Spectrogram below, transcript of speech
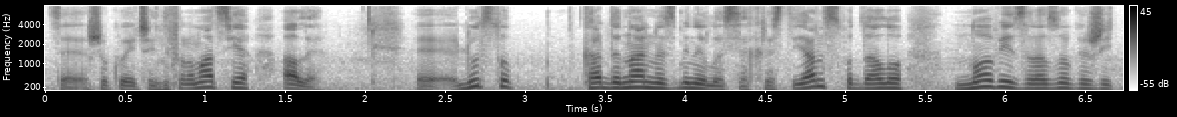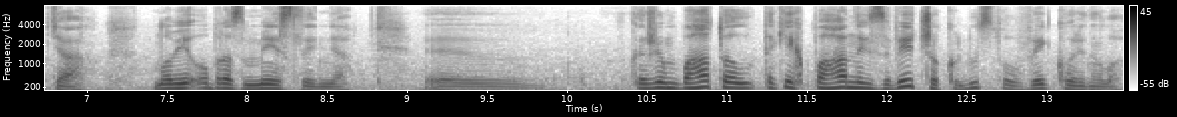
Це шокуюча інформація. Але е, людство кардинально змінилося. Християнство дало новий зразок життя, новий образ мислення. Е, Скажімо, багато таких поганих звичок людство викорінило.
